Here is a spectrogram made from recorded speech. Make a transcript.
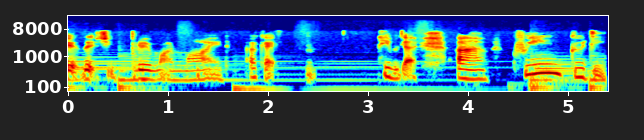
it literally blew my mind. Okay, here we go. Um, queen Gudi,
